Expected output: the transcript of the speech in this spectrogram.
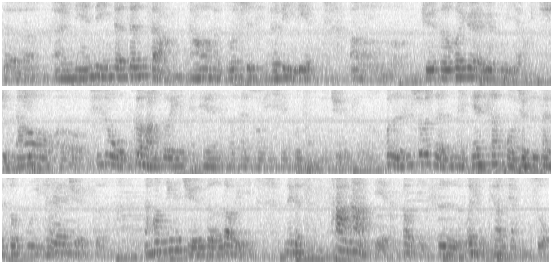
的呃年龄的增长，然后很多事情的历练，呃抉择会越来越不一样。是，然后呃，其实我们各行各业每天也都在做一些不同的抉择，或者是说人每天生活就是在做不一样的抉择。然后那个抉择到底那个刹那点到底是为什么要这样做？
